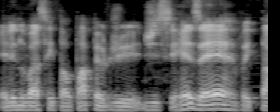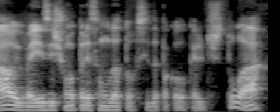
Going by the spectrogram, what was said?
ele não vai aceitar o papel de, de ser reserva e tal, e vai existir uma pressão da torcida para colocar ele titular.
